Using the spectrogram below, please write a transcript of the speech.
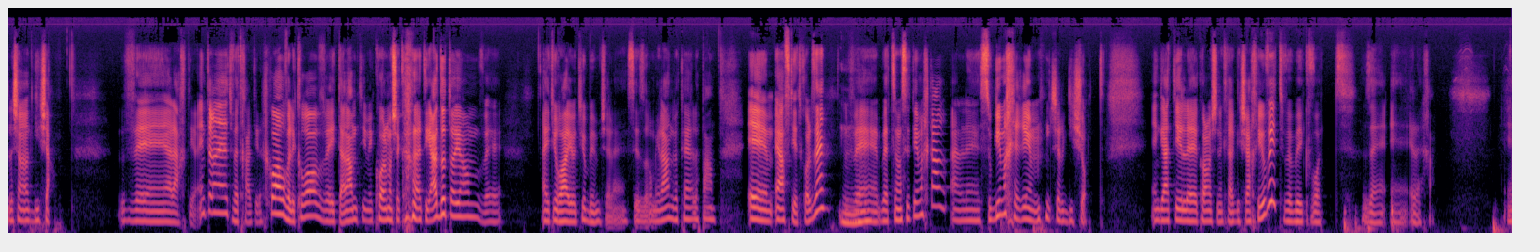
לשנות גישה. והלכתי לאינטרנט, והתחלתי לחקור ולקרוא, והתעלמתי מכל מה שקראתי עד אותו יום, והייתי רואה יוטיובים של אה, סיזר מילן וכאלה פעם. אה, אהבתי את כל זה, ובעצם עשיתי מחקר על אה, סוגים אחרים של גישות. הגעתי לכל מה שנקרא גישה חיובית, ובעקבות זה אה, אליך. אה,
